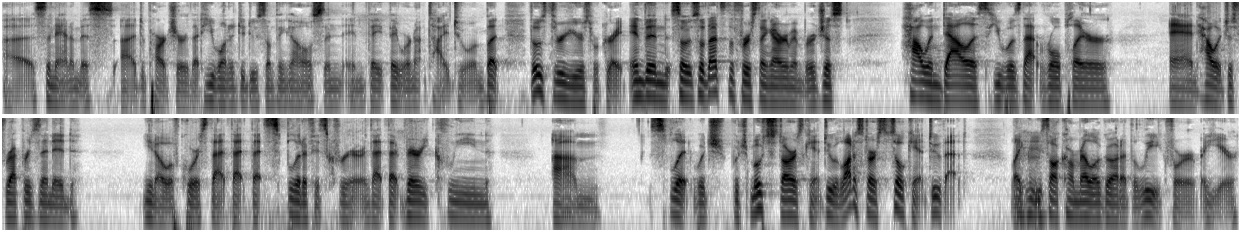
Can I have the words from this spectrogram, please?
uh, synonymous uh, departure that he wanted to do something else and, and they, they were not tied to him. But those three years were great. And then so so that's the first thing i remember just how in dallas he was that role player and how it just represented you know, of course, that that that split of his career, that that very clean um, split, which which most stars can't do. A lot of stars still can't do that. Like we saw Carmelo go out of the league for a year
